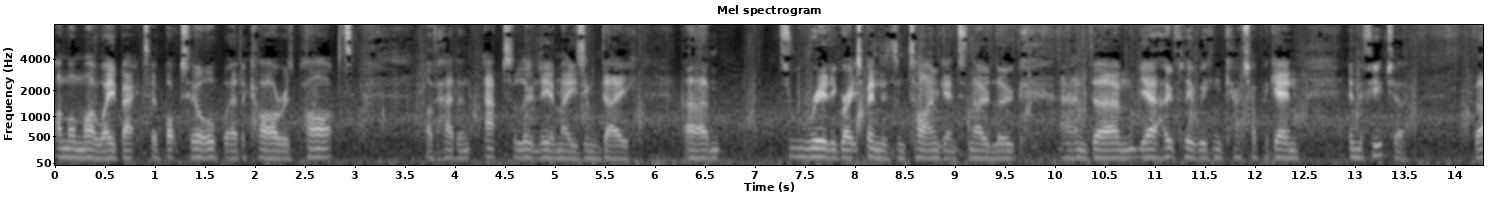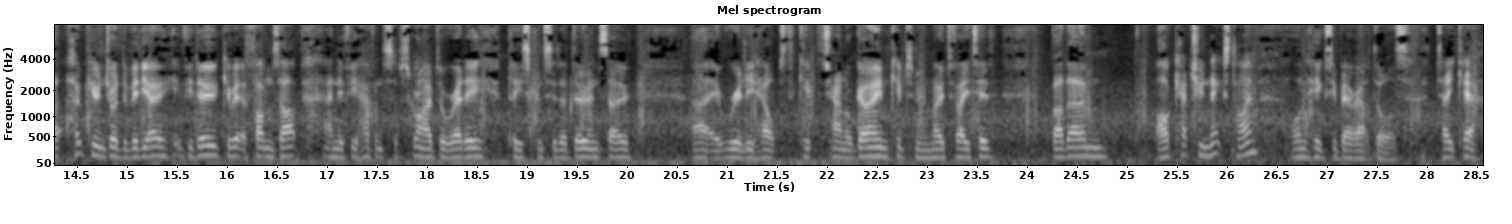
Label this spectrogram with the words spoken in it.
I'm on my way back to Box Hill where the car is parked. I've had an absolutely amazing day. Um, it's really great spending some time getting to know Luke and um, yeah, hopefully we can catch up again in the future. But hope you enjoyed the video. If you do, give it a thumbs up. And if you haven't subscribed already, please consider doing so. Uh, it really helps to keep the channel going, keeps me motivated. But um, I'll catch you next time on Higgsy Bear Outdoors. Take care.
